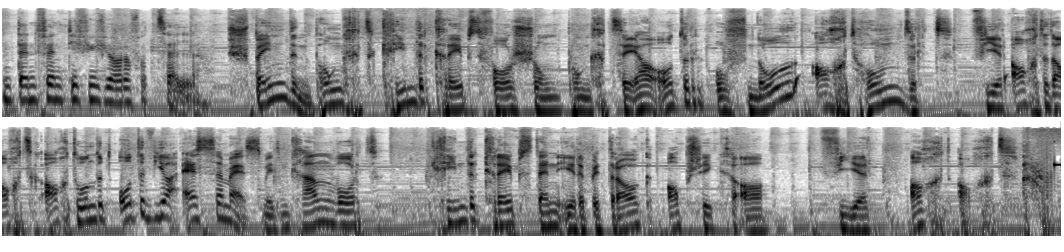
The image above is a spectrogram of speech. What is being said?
und dann fangen die fünf Jahre von Zellen. Spenden.kinderkrebsforschung.ch oder auf 0800 488 800 oder via SMS mit dem Kennwort Kinderkrebs dann ihren Betrag abschicken an 488.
